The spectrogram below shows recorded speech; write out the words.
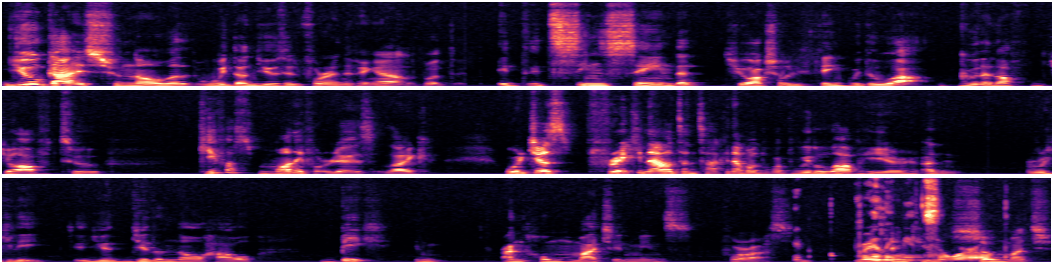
you guys should know that we don't use it for anything else, but it, it's insane that you actually think we do a good enough job to give us money for this. Like we're just freaking out and talking about what we love here, and really, you you don't know how big and how much it means for us. It really Thank means the world. so much.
